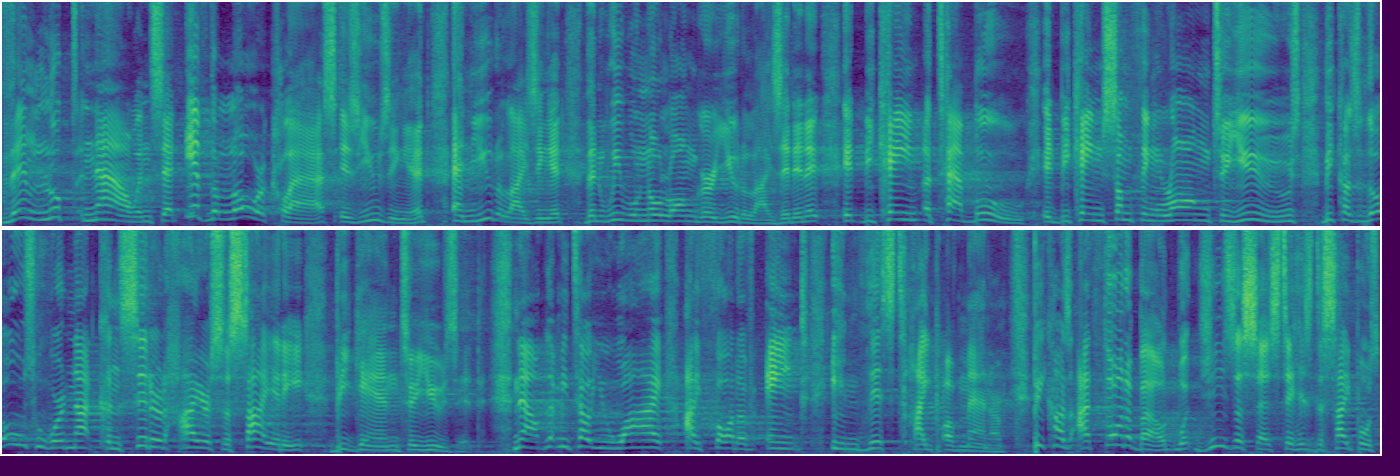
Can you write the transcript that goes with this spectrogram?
then looked now and said, if the lower class is using it and utilizing it, then we will no longer utilize it. And it, it became a taboo, it became something wrong to use because those who were not considered higher society began to use it. Now, let me tell you why I thought of ain't in this type of manner. Because I thought about what Jesus says to his disciples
